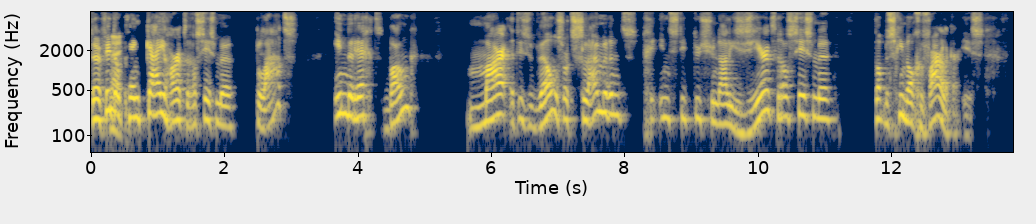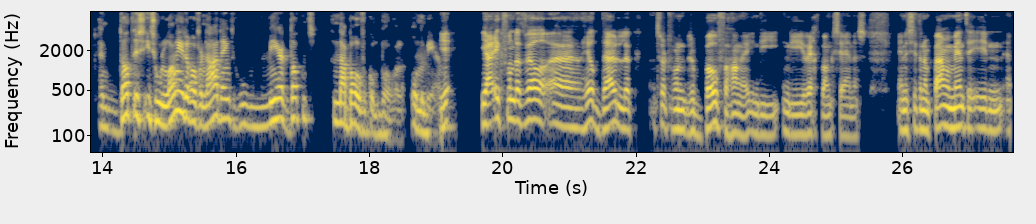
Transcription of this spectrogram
er vindt nee. ook geen keihard racisme plaats in de rechtbank. Maar het is wel een soort sluimerend, geïnstitutionaliseerd racisme. dat misschien wel gevaarlijker is. En dat is iets, hoe lang je erover nadenkt, hoe meer dat naar boven komt borrelen, onder meer. Ja, ja ik vond dat wel uh, heel duidelijk, een soort van erboven hangen in die, in die rechtbankscènes. En er zitten een paar momenten in uh,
